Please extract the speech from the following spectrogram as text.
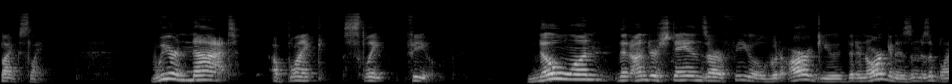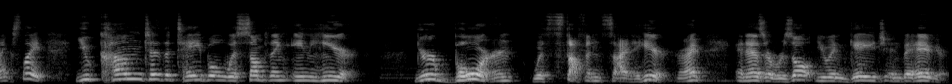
Blank slate. We are not a blank slate field. No one that understands our field would argue that an organism is a blank slate. You come to the table with something in here. You're born with stuff inside of here, right? And as a result, you engage in behavior.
